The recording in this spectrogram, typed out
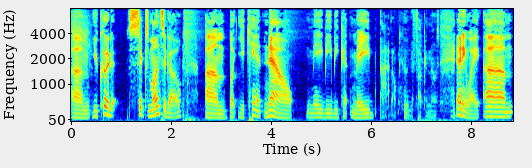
Um, you could six months ago, um, but you can't now. Maybe because maybe I don't. Who the fucking knows? Anyway, um,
